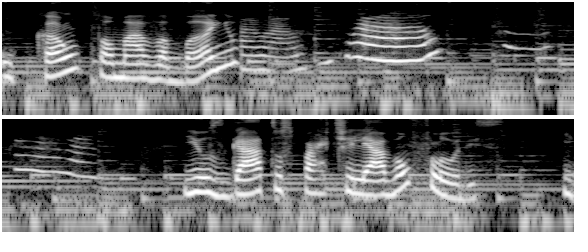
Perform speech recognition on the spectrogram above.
O cão tomava banho e os gatos partilhavam flores. E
